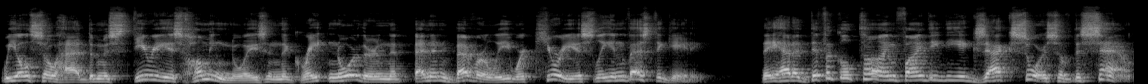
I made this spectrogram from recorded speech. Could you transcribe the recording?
We also had the mysterious humming noise in the Great Northern that Ben and Beverly were curiously investigating. They had a difficult time finding the exact source of the sound,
